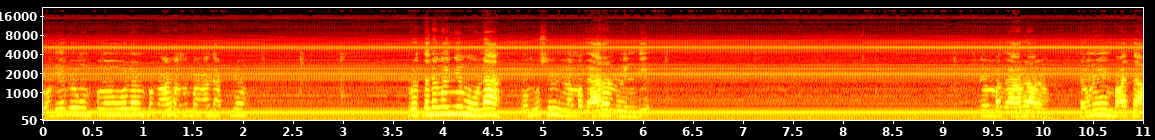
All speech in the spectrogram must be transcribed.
huwag yung pangawalan pag-asa sa mga anak nyo. Pero tanongin nyo muna kung gusto nila mag-aral o hindi. Gusto mag-aral. Tanongin yung bata.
